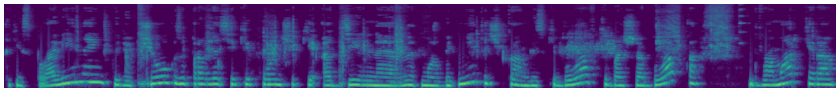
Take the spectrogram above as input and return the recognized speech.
три с половиной, крючок заправлять всякие кончики, отдельная, ну это может быть ниточка, английские булавки, большая булавка, два маркера.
